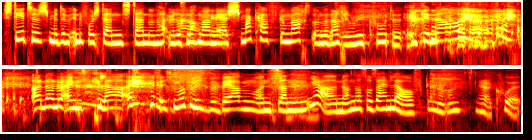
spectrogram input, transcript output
Stehtisch mit dem Infostand stand und hat mir das ah, nochmal okay. mehr schmackhaft gemacht. Und noch, recruited. Genau. und dann war eigentlich klar, ich muss mich bewerben und dann, ja, nahm das so seinen Lauf. Genau. Ja, cool.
